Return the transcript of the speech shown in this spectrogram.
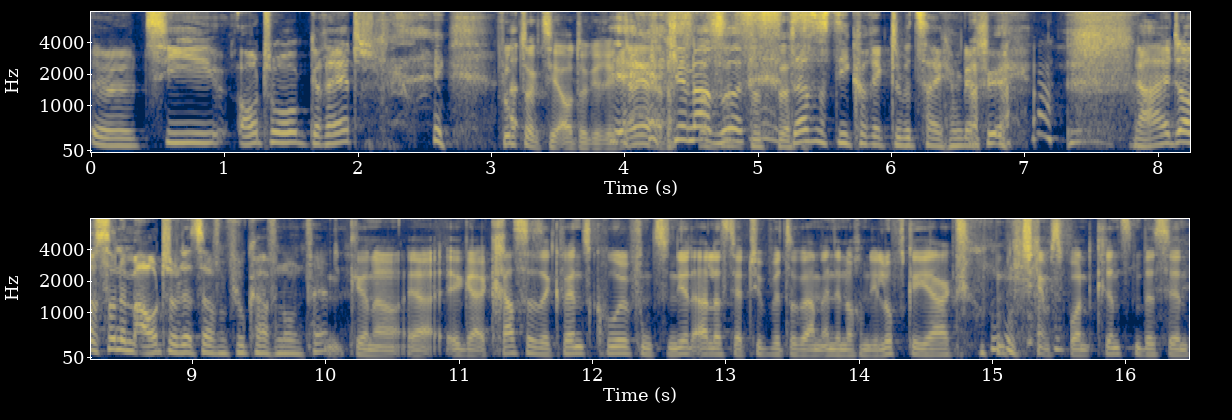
äh, Zieh-Autogerät? Flugzeugziehautogerät. Ja, ja, das- genau das so. ist- das- das- das ist die korrekte Bezeichnung dafür. ja, halt auf so einem Auto, das auf dem Flughafen umfällt. Genau, ja, egal. Krasse Sequenz, cool, funktioniert alles. Der Typ wird sogar am Ende noch in die Luft gejagt. James Bond grinst ein bisschen.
